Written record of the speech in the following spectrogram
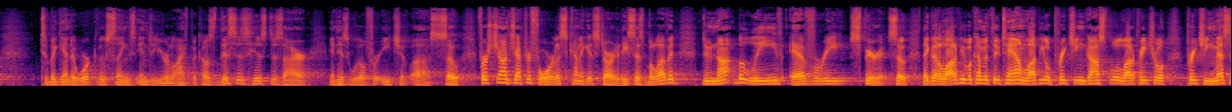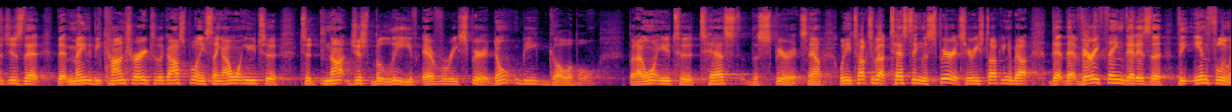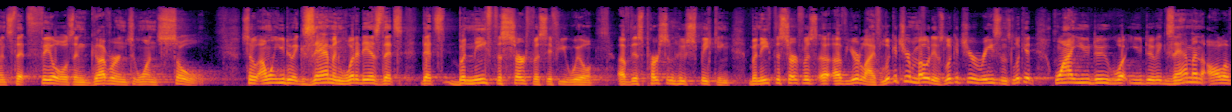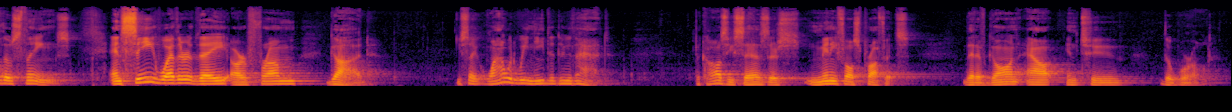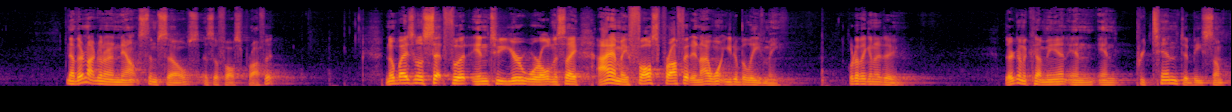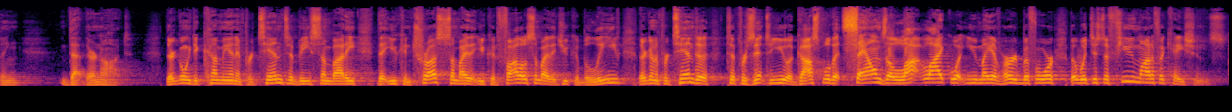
to begin to work those things into your life because this is his desire and his will for each of us. So 1 John chapter 4, let's kind of get started. He says, Beloved, do not believe every spirit. So they've got a lot of people coming through town, a lot of people preaching gospel, a lot of people preaching messages that, that may be contrary to the gospel. And he's saying, I want you to, to not just believe every spirit. Don't be gullible but I want you to test the spirits. Now, when he talks about testing the spirits here, he's talking about that, that very thing that is a, the influence that fills and governs one's soul. So I want you to examine what it is that's, that's beneath the surface, if you will, of this person who's speaking, beneath the surface uh, of your life. Look at your motives, look at your reasons, look at why you do what you do. Examine all of those things and see whether they are from God. You say, why would we need to do that? Because he says there's many false prophets that have gone out into the world. Now, they're not going to announce themselves as a false prophet. Nobody's going to set foot into your world and say, I am a false prophet and I want you to believe me. What are they going to do? They're going to come in and, and pretend to be something that they're not. They're going to come in and pretend to be somebody that you can trust, somebody that you could follow, somebody that you could believe. They're going to pretend to, to present to you a gospel that sounds a lot like what you may have heard before, but with just a few modifications.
